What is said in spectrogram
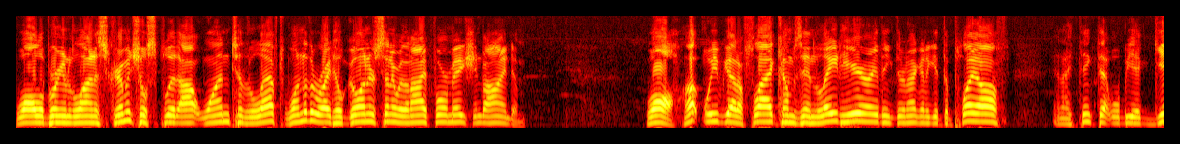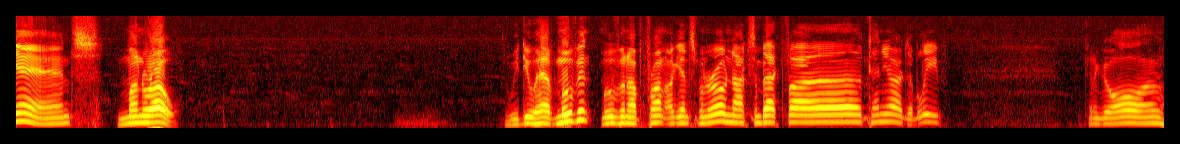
Wall will bring him to the line of scrimmage. He'll split out one to the left, one to the right. He'll go under center with an I formation behind him. Wall. Up, we've got a flag comes in late here. I think they're not going to get the playoff, and I think that will be against Monroe. We do have movement. Movement up front against Monroe. Knocks him back five, 10 yards, I believe. Going to go all uh,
